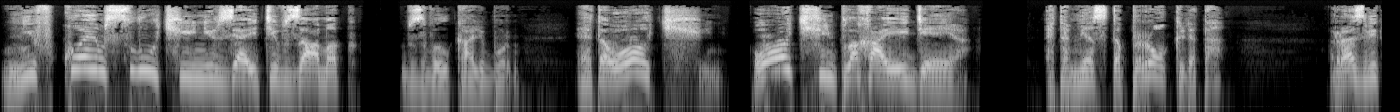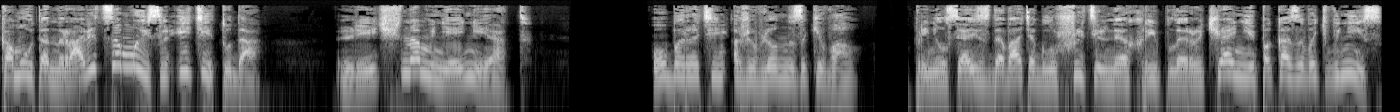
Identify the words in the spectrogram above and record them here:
«Ни в коем случае нельзя идти в замок!» — взвыл Калибурн. «Это очень, очень плохая идея! Это место проклято! Разве кому-то нравится мысль идти туда? Лично мне нет!» Оборотень оживленно закивал. Принялся издавать оглушительное хриплое рычание и показывать вниз,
